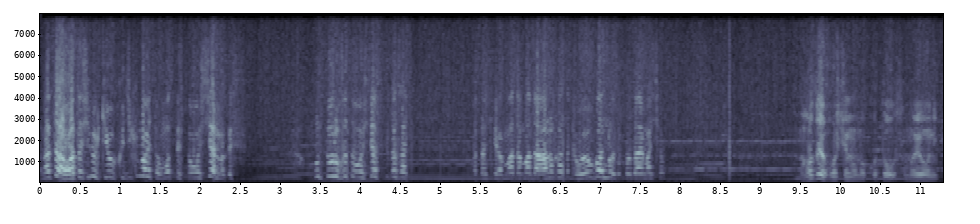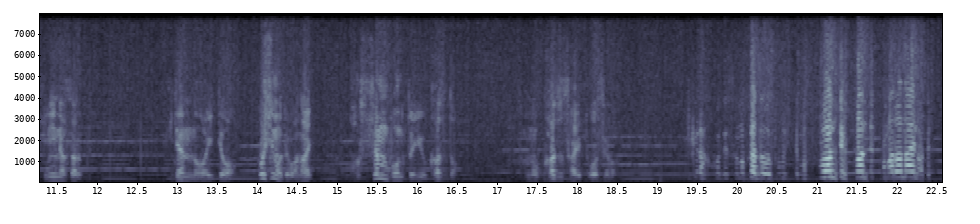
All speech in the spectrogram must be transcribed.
あなたは私の気をくじくまいと思ってそうおっしゃるのです。本当のことをおっしゃってください。私はまだまだあの方に及ばんのでございましょう。なぜ星野のことをそのように気になさる？貴殿の相手は星野ではない。八千本という数だ。その数さえ通せば。いくらここでその数を通しても不安で不安でたまらないのです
